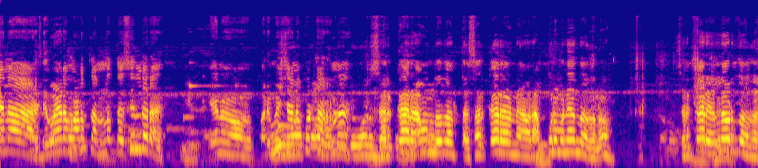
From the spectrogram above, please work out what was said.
ಏನ ಡಿವೈಡ್ ಮಾಡ್ತಾನ ತಹಸೀಲ್ದಾರ್? ಏನು ಪರ್ಮಿಷನ್ ಕೊಟ್ಟಾರ ಸರ್ಕಾರ ಒಂದದಂತ ಸರ್ಕಾರ ಅವ್ರ ಅಪ್ಪನ ಮನೆ ಅದನು ಸರ್ಕಾರ ಎಲ್ಲರದ್ದು ಅದ.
